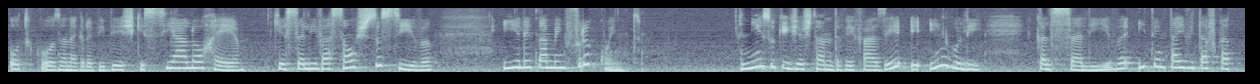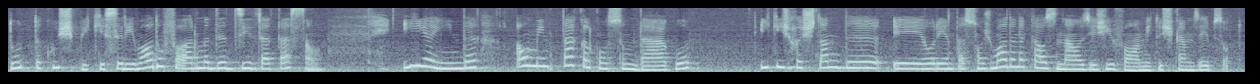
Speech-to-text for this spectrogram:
outra coisa na gravidez que é cialorreia, que é salivação excessiva, e ele é também frequente. Nisso, o que a gestante deve fazer é engolir aquela saliva e tentar evitar ficar tudo a cuspir, que seria uma forma de desidratação. E ainda aumentar aquele consumo de água e que os restantes de, eh, orientações moda na causa náuseas e vômitos, ficamos episódio.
